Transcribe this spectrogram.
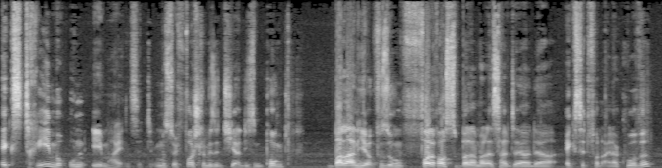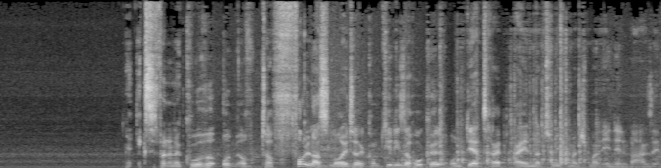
extreme Unebenheiten sind. Ihr müsst euch vorstellen, wir sind hier an diesem Punkt, ballern hier, versuchen voll rauszuballern, weil das ist halt der, der Exit von einer Kurve. Der Exit von einer Kurve und unter Volllast, Leute, kommt hier dieser Huckel und der treibt einem natürlich manchmal in den Wahnsinn.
